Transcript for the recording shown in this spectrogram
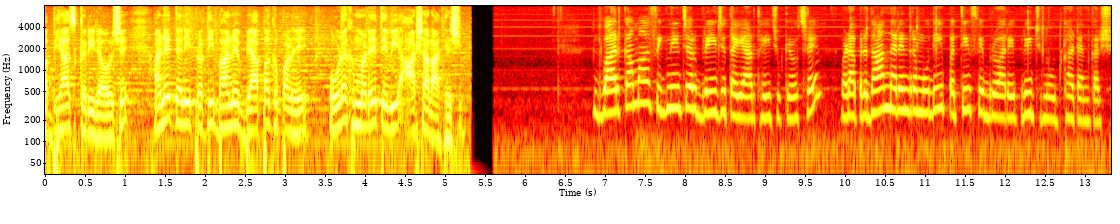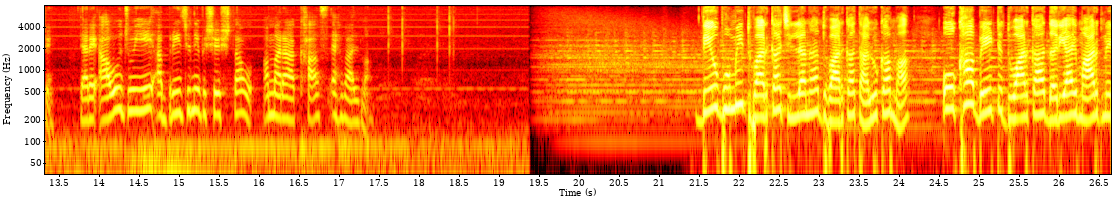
અભ્યાસ કરી રહ્યો છે અને તેની પ્રતિભાને વ્યાપકપણે ઓળખ મળે તેવી આશા રાખે છે દ્વારકામાં સિગ્નેચર બ્રિજ તૈયાર થઈ ચૂક્યો છે વડાપ્રધાન નરેન્દ્ર મોદી પચીસ ફેબ્રુઆરી બ્રિજનું ઉદ્ઘાટન કરશે. ત્યારે આવો જોઈએ આ બ્રિજની વિશેષતાઓ અમારા ખાસ અહેવાલમાં. દેવભૂમિ દ્વારકા જિલ્લાના દ્વારકા તાલુકામાં ઓખા બેટ દ્વારકા દરિયાઈ માર્ગને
